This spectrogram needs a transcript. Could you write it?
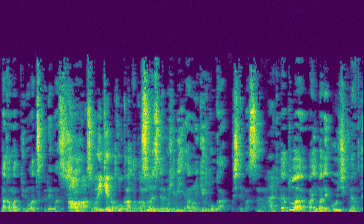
仲間っていうのは作れますし、ああ、そこで意見の交換とかも。そうですね、もう日々、あの、意見交換してます。うんはい。あとは、まあ今ね、こういう時期なので、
